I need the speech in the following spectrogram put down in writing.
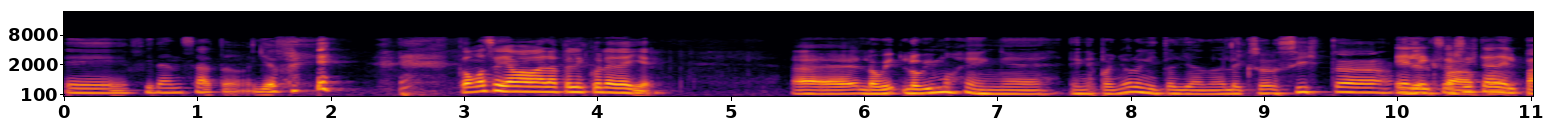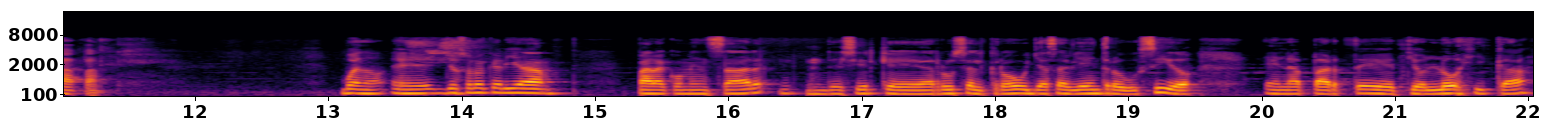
eh, fidanzato Jeffrey. ¿Cómo se llamaba la película de ayer? Eh, lo, vi- lo vimos en, eh, en español o en italiano. El exorcista El del exorcista Papa. del Papa. Bueno, eh, yo solo quería, para comenzar, decir que Russell Crowe ya se había introducido en la parte teológica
